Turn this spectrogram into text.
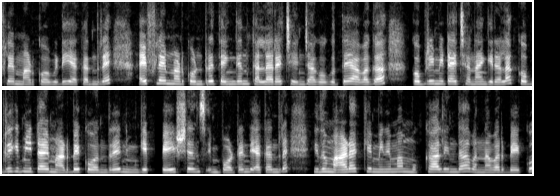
ಫ್ಲೇಮ್ ಮಾಡ್ಕೋಬಿಡಿ. ಯಾಕಂದರೆ ಐ ಫ್ಲೇಮ್ ಮಾಡಿಕೊಂಡ್ರೆ ತೆಂಗಿನ ಕಲರೇ ಚೇಂಜ್ ಆಗೋಗುತ್ತೆ. ಆವಾಗ ಕೊಬ್ಬರಿ ಮಿಠಾಯಿ ಚೆನ್ನಾಗಿರಲ್ಲ. ಕೊಬ್ಬರಿ ಮಿಠಾಯಿ ಮಾಡಬೇಕು ಅಂದರೆ ನಿಮಗೆ ಪೇಷನ್ಸ್ ಇಂಪಾರ್ಟೆಂಟ್ ಯಾಕಂದರೆ ಇದು ಮಾಡೋಕ್ಕೆ ಮಿನಿಮಮ್ ಮುಕ್ಕಾಲಿಂದ ಒನ್ ಅವರ್ ಬೇಕು.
